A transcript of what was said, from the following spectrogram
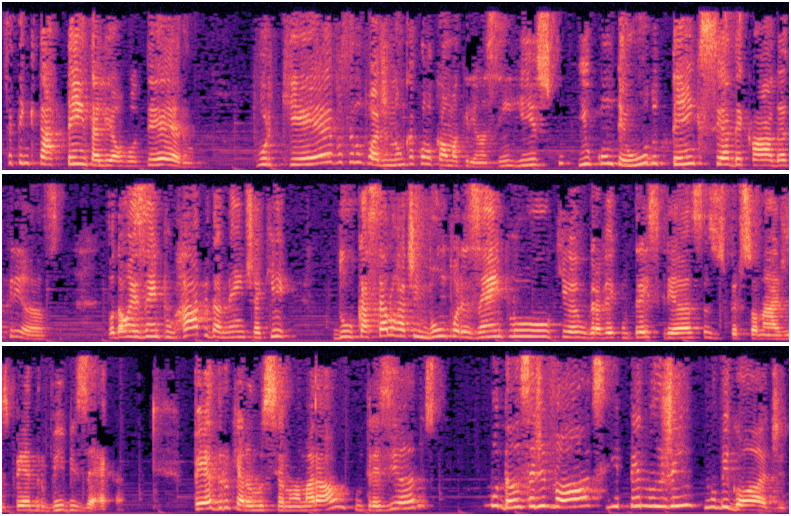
Você tem que estar atenta ali ao roteiro, porque você não pode nunca colocar uma criança em risco e o conteúdo tem que ser adequado à criança. Vou dar um exemplo rapidamente aqui do Castelo Ratimbum, por exemplo, que eu gravei com três crianças, os personagens Pedro, Bibi e Zeca. Pedro, que era o Luciano Amaral, com 13 anos, mudança de voz e penugem no bigode,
